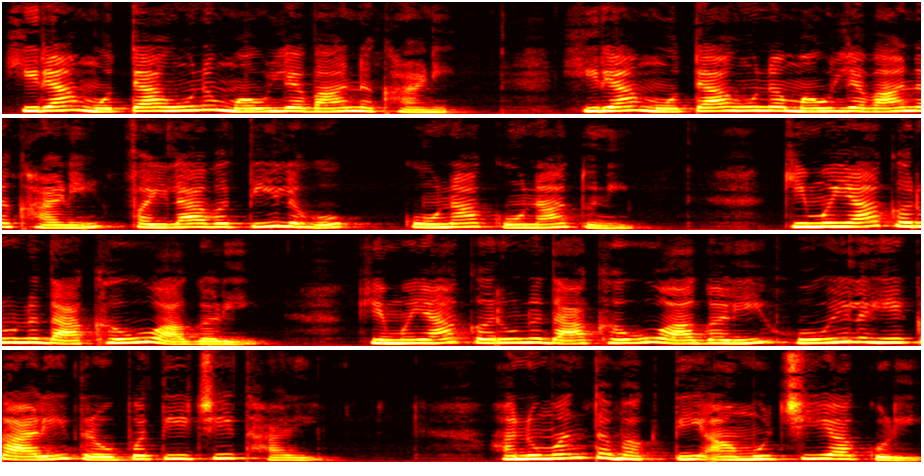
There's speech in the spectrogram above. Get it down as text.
हिऱ्या मोत्याहून मौल्यवान खाणी. हिऱ्या मोत्याहून मौल्यवान खाणी फैलावतील हो कोना कोणातुनी किमया करून दाखवू आगळी. किमया करून दाखवू आगळी होईल ही काळी द्रौपदीची थाळी. हनुमंत भक्ती आमुची या कुळी.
